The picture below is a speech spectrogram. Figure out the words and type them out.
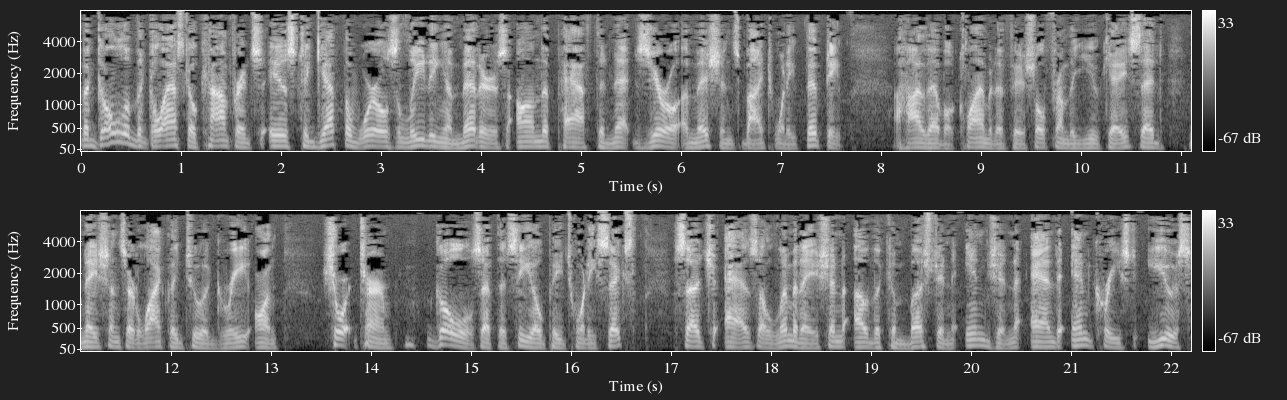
The goal of the Glasgow conference is to get the world's leading emitters on the path to net zero emissions by 2050. A high level climate official from the UK said nations are likely to agree on short term goals at the COP26, such as elimination of the combustion engine and increased use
